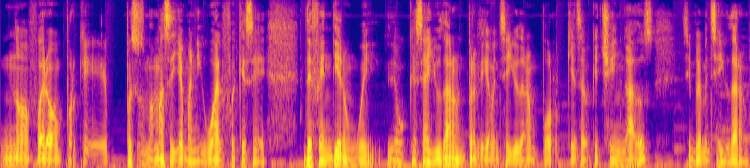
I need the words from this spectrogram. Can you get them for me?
no fueron porque pues sus mamás se llaman igual, fue que se defendieron, güey, o que se ayudaron, prácticamente se ayudaron por quién sabe qué chingados, simplemente se ayudaron.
